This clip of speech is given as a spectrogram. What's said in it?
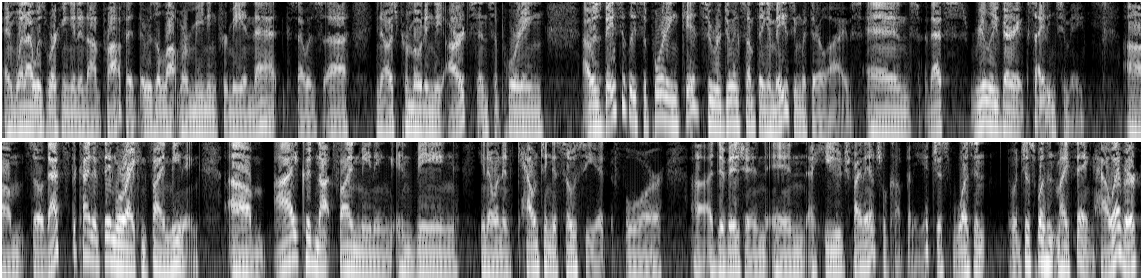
And when I was working in a nonprofit, there was a lot more meaning for me in that because I was, uh, you know, I was promoting the arts and supporting. I was basically supporting kids who were doing something amazing with their lives, and that's really very exciting to me. Um, so that's the kind of thing where I can find meaning. Um, I could not find meaning in being, you know, an accounting associate for uh, a division in a huge financial company. It just wasn't. It just wasn't my thing. However,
